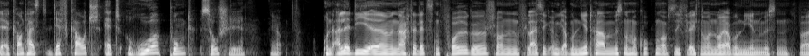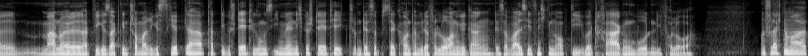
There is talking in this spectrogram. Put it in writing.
Der Account heißt devcouch at ruhr.social. Und alle, die ähm, nach der letzten Folge schon fleißig irgendwie abonniert haben, müssen nochmal gucken, ob sie sich vielleicht nochmal neu abonnieren müssen. Weil Manuel hat, wie gesagt, den schon mal registriert gehabt, hat die Bestätigungs-E-Mail nicht bestätigt und deshalb ist der Account dann wieder verloren gegangen. Deshalb weiß ich jetzt nicht genau, ob die übertragen wurden, die Follower. Und vielleicht nochmal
